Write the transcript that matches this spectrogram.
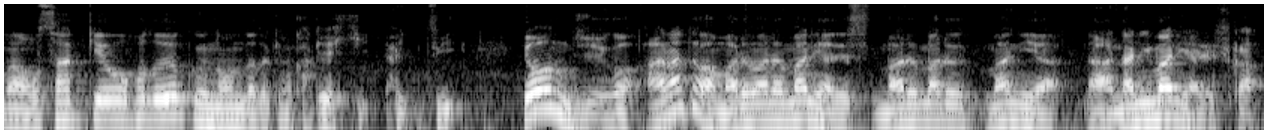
まあお酒を程よく飲んだ時の駆け引き。はい次。45あなたはまるマニアです。まるマニア。あ何マニアですか？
